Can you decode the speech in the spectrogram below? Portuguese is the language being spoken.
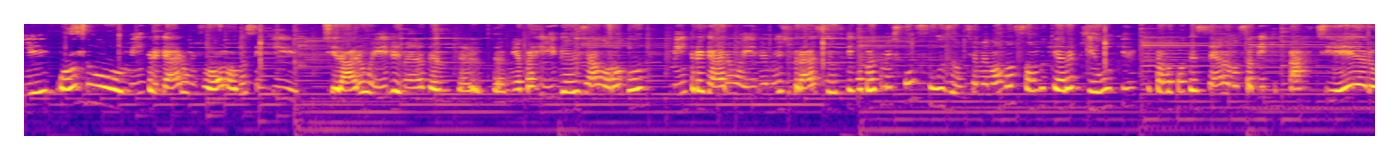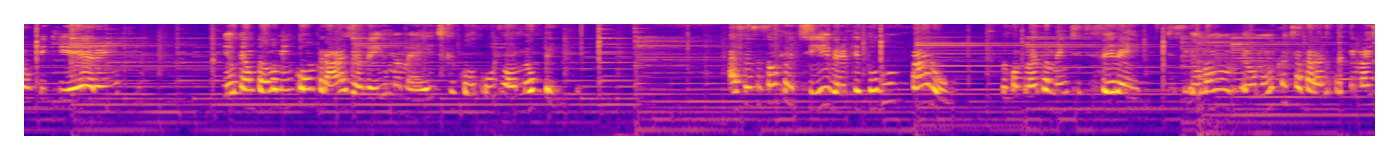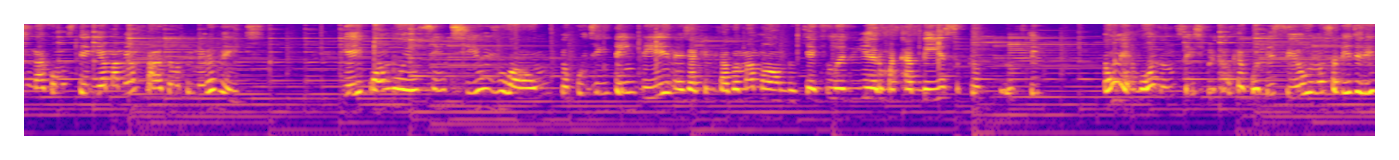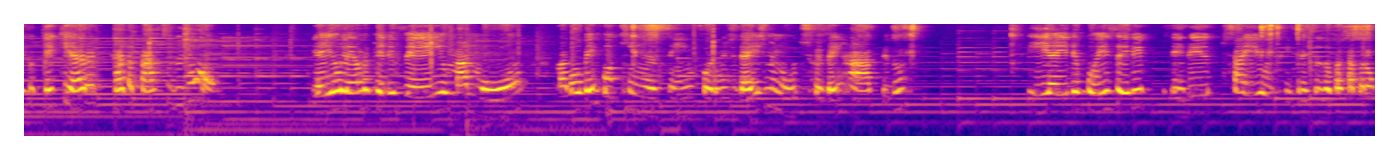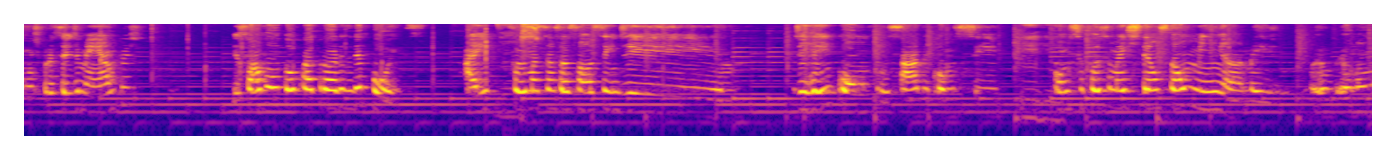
e quando me entregaram o João, logo assim que tiraram ele né, da, da, da, minha barriga, já logo me entregaram ele nos braços. Eu fiquei completamente confusa, eu não tinha a menor noção do que era aquilo que estava acontecendo, eu não sabia que parte era, o que, que era, enfim. Eu tentando me encontrar, já veio uma médica e colocou o João no meu peito. A sensação que eu tive era que tudo parou, foi completamente diferente. Eu, não, eu nunca tinha parado para imaginar como seria amamentar pela primeira vez. E aí, quando eu senti o João, eu pude entender, né, já que ele estava mamando, que aquilo ali era uma cabeça, que eu, eu fiquei tão nervosa, não sei explicar o que aconteceu, eu não sabia direito o que, que era cada parte do João. E aí eu lembro que ele veio, mamou, mamou bem pouquinho, assim, foram uns 10 minutos, foi bem rápido. E aí depois ele, ele saiu, enfim, precisou passar por alguns procedimentos e só voltou quatro horas depois. Aí foi uma sensação assim de, de reencontro, sabe? Como se, uhum. como se fosse uma extensão minha mesmo. Eu, eu não,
